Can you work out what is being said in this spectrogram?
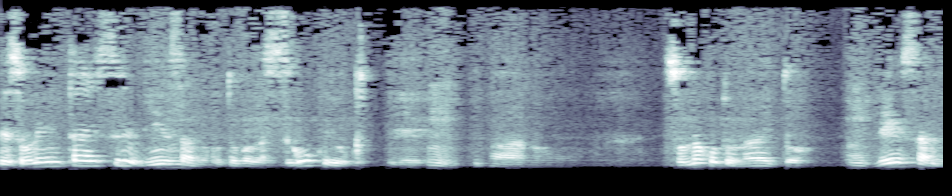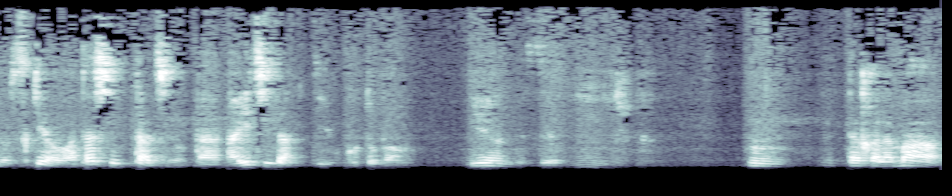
で、それに対するリンさんの言葉がすごく良くて、うん。あの、そんなことないと、うん姉さんの好きは私たちの大事だっていう言葉を言うんですよ。うん。だからまあ、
